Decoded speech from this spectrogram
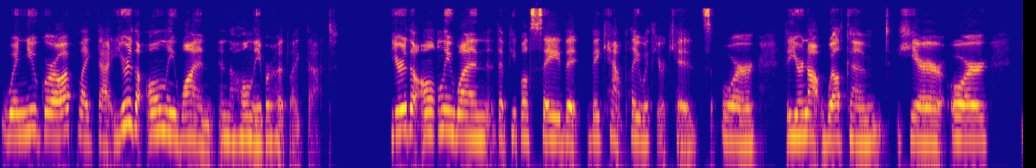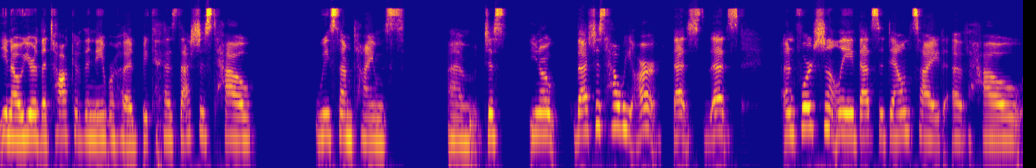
when you grow up like that, you're the only one in the whole neighborhood like that. You're the only one that people say that they can't play with your kids or that you're not welcomed here or you know, you're the talk of the neighborhood because that's just how we sometimes um just you know, that's just how we are. That's that's unfortunately that's the downside of how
